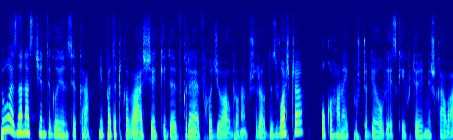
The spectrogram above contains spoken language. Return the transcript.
Była znana z ciętego języka. Nie patyczkowała się, kiedy w grę wchodziła obrona przyrody, zwłaszcza ukochanej Puszczy Białowieskiej, w której mieszkała.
